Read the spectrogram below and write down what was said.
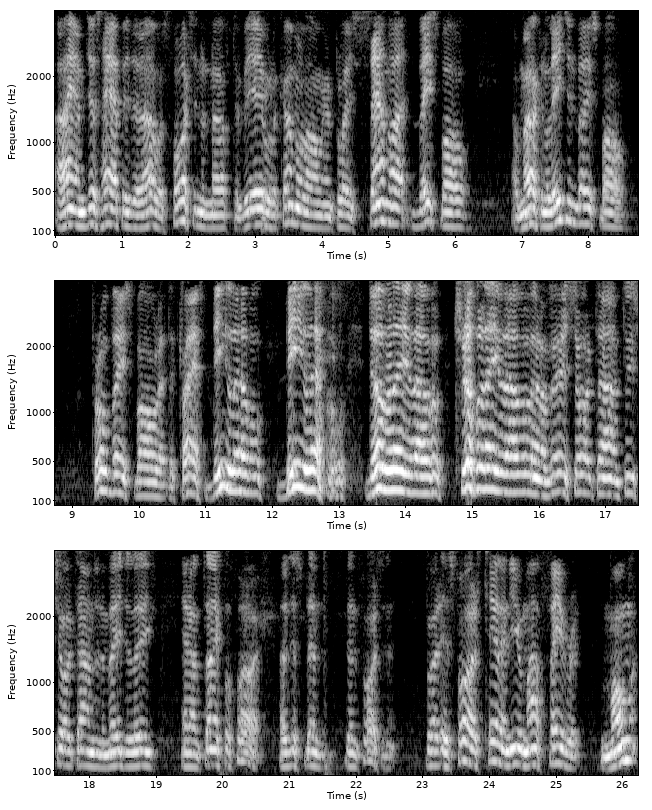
I am just happy that I was fortunate enough to be able to come along and play Sandlot baseball, American Legion baseball, pro baseball at the Class D level, B level, double A level, triple A level in a very short time, two short times in the major leagues, and I'm thankful for it. I've just been been fortunate. But as far as telling you my favorite moment,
